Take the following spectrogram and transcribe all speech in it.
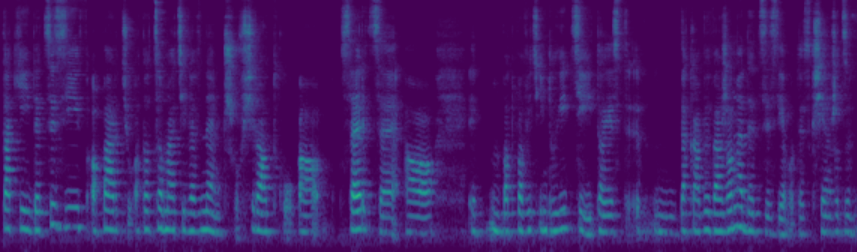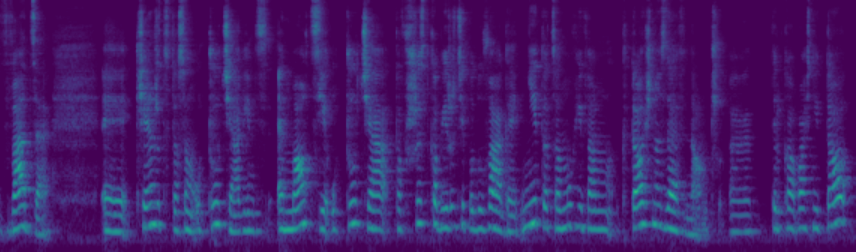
takiej decyzji w oparciu o to, co macie we wnętrzu, w środku, o serce, o y, podpowiedź intuicji. To jest taka wyważona decyzja, bo to jest księżyc w wadze. Y, Księżyc to są uczucia, więc emocje, uczucia, to wszystko bierzecie pod uwagę. Nie to, co mówi Wam ktoś na zewnątrz, y, tylko właśnie to,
